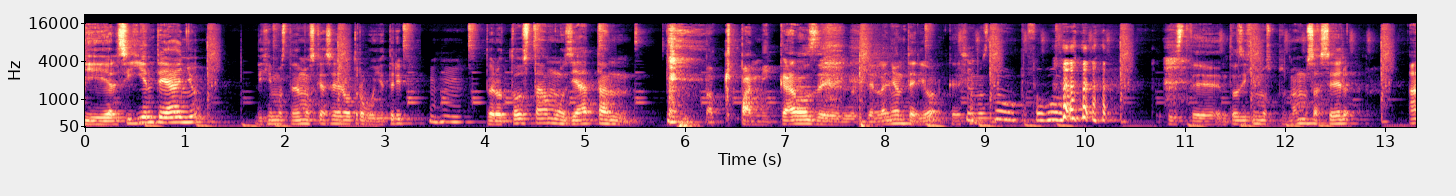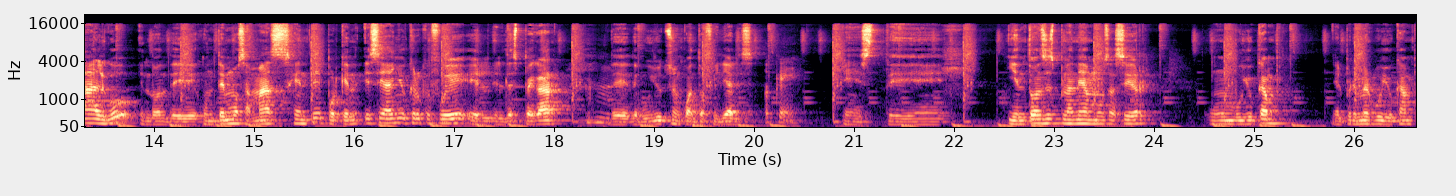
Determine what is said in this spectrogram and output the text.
y el siguiente año dijimos tenemos que hacer otro Boyo Trip pero todos estábamos ya tan panicados del, del, año anterior, que decíamos, no, por favor. Este, entonces dijimos, pues vamos a hacer algo en donde juntemos a más gente, porque ese año creo que fue el, el despegar de, de Buyutsu en cuanto a filiales. Ok. Este, y entonces planeamos hacer un Buyu Camp, el primer Buyu Camp,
